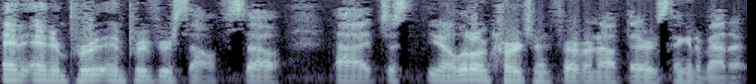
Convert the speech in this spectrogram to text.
and and improve improve yourself. So uh, just you know a little encouragement for everyone out there who's thinking about it.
